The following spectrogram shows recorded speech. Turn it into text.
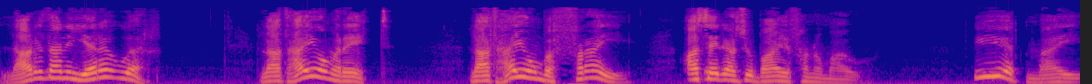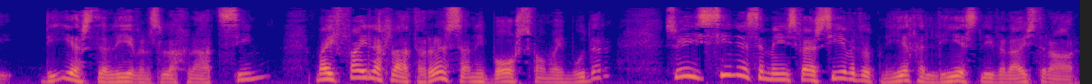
"Laat dit aan die Here oor. Laat hy hom red. Laat hy hom bevry as hy dan so baie van hom hou. U het my die eerste lewenslig laat sien, my veilig laat rus aan die bors van my moeder. So jy sien as 'n mens vers 7 tot 9 lees, liewe luisteraar,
